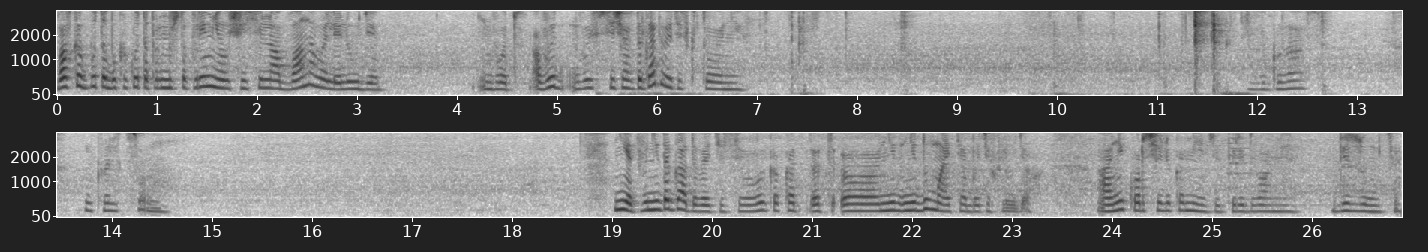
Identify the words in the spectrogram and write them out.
Вас как будто бы какой-то промежуток времени очень сильно обманывали люди. Вот. А вы, вы сейчас догадываетесь, кто они? С глаз и кольцо. Нет, вы не догадываетесь, вы как от, от, э, не, не думаете об этих людях. А они корчили комедию перед вами. Безумцы.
